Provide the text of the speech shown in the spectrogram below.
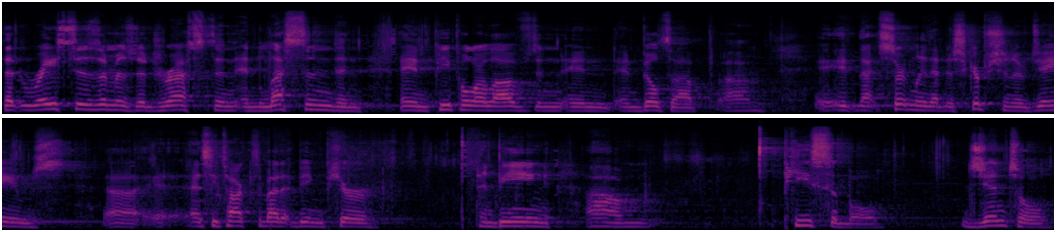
that racism is addressed and, and lessened and, and people are loved and, and, and built up, um, it, that certainly that description of James, uh, as he talks about it being pure and being um, peaceable gentle,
